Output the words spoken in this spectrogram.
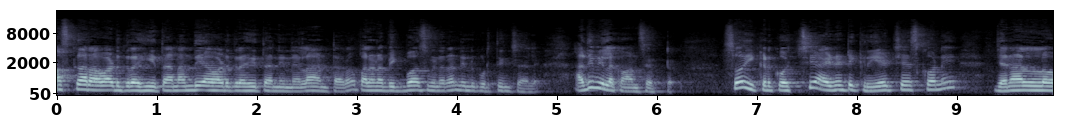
ఆస్కార్ అవార్డు గ్రహీత నంది అవార్డు గ్రహీత నిన్ను ఎలా అంటారో పలానా బిగ్ బాస్ వినరా నిన్ను గుర్తించాలి. అది వీళ్ళ కాన్సెప్ట్. సో ఇక్కడికి వచ్చి ఐడెంటిటీ క్రియేట్ చేసుకొని జనాల్లో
